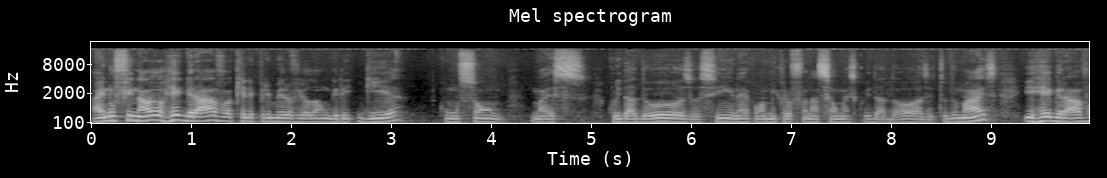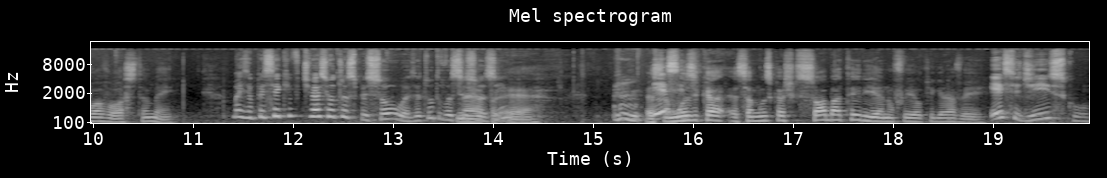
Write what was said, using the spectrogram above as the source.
Aí no final eu regravo aquele primeiro violão guia com um som mais cuidadoso assim, né, com uma microfonação mais cuidadosa e tudo mais, e regravo a voz também. Mas eu pensei que tivesse outras pessoas, é tudo você né, sozinho? É, Essa Esse- música, essa música acho que só a bateria não fui eu que gravei. Esse disco,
